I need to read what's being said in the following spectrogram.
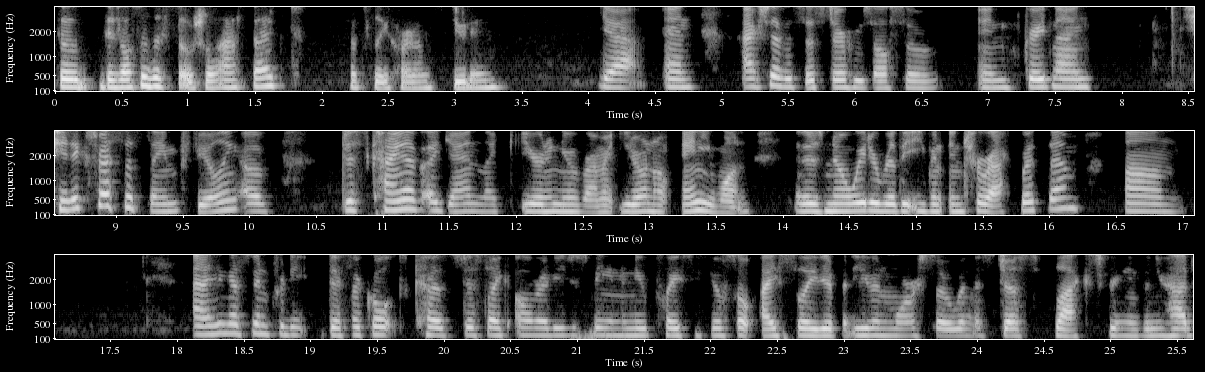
So there's also the social aspect that's really hard on students. Yeah. And I actually have a sister who's also in grade nine she's expressed the same feeling of just kind of again like you're in a new environment you don't know anyone and there's no way to really even interact with them um and i think that's been pretty difficult because just like already just being in a new place you feel so isolated but even more so when it's just black screens and you had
